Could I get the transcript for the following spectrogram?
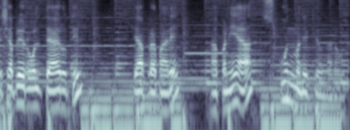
जसे आपले रोल तयार होतील त्याप्रमाणे आपण या स्पून मध्ये ठेवणार आहोत.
